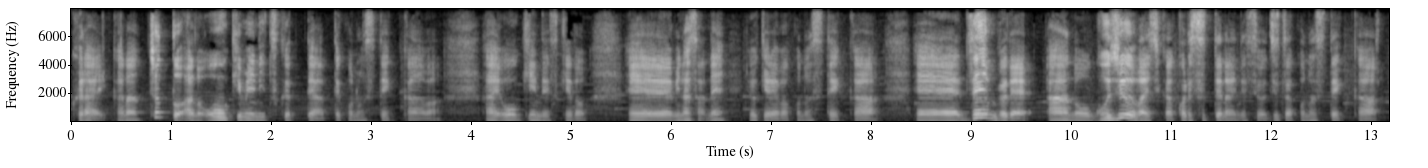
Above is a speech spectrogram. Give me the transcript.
くらいかな。ちょっと、あの、大きめに作ってあって、このステッカーは。はい、大きいんですけど、えー、皆さんね、よければこのステッカー、えー、全部で、あの、50枚しかこれ吸ってないんですよ。実はこのステッカー。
